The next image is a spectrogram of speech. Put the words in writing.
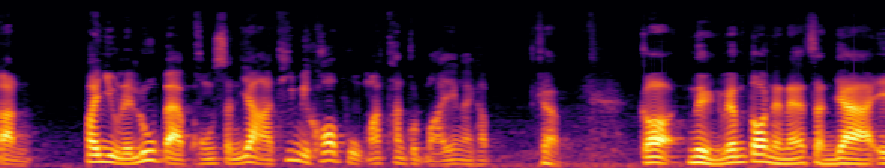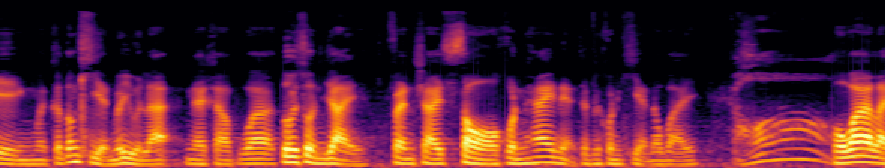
กัน ไปอยู่ในรูปแบบของสัญญาที่มีข้อผูกมัดทางกฎหมายยังไงครับครับ ก็หนึ่งเริ่มต้นนะนะสัญญาเองมันก็ต้องเขียนไว้อยู่แล้วนะครับว่าโดยส่วนใหญ่แฟรนไชส์ซอคนให้เนี่ยจะเป็นคนเขียนเอาไว้อ๋อเพราะว่าอะไร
